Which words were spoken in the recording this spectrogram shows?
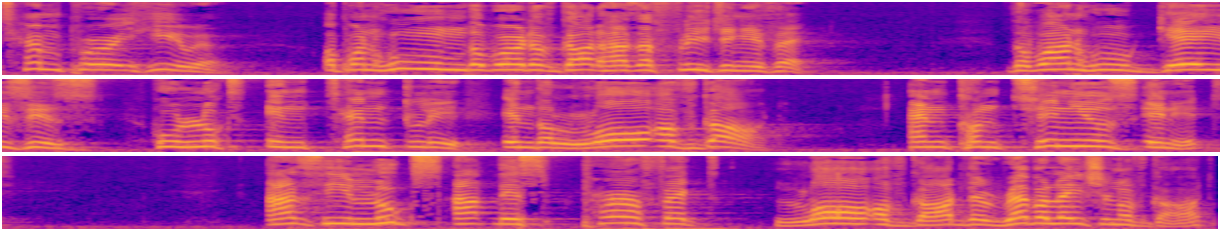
temporary hearer, upon whom the word of God has a fleeting effect, the one who gazes, who looks intently in the law of God and continues in it, as he looks at this perfect law of God, the revelation of God,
